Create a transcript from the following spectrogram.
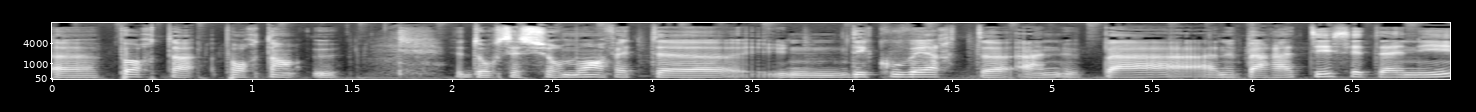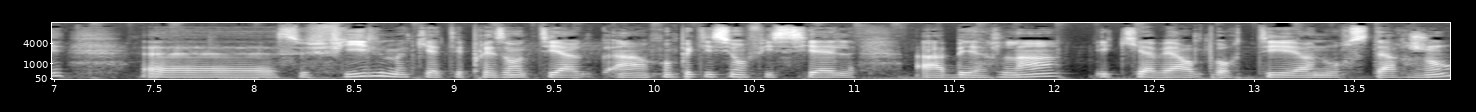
euh, portent, portent en eux. Donc c'est sûrement en fait euh, une découverte à ne pas à ne pas rater cette année. Ce film qui a été présenté en, en compétition officielle à Berlin et qui avait remporté un ours d'argent.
